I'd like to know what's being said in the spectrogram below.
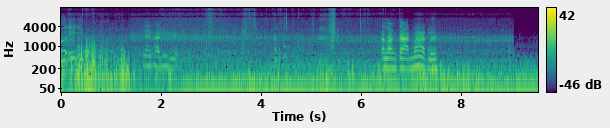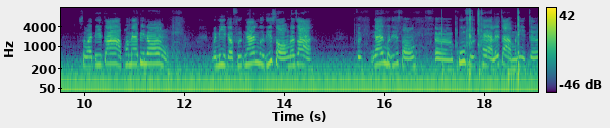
ือเองอีกใหญ่ค่ะยี่หลีอลังการมากเลย สวัสดีจ้าพ่อแม่พี่น้องมื่อนี้กับฝึกงานมือที่สองนะจ้าฝึกงานมือที่สองเอ่อคู่ฝึกแท้เลยจ้ามื่อนี้เจอ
